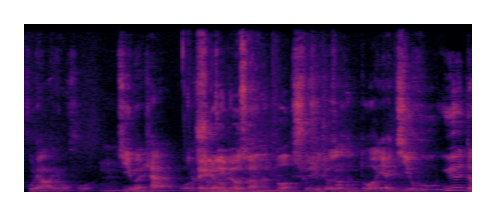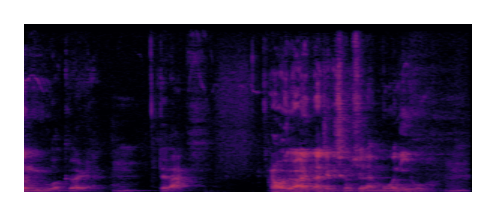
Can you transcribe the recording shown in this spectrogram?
互联网用户，嗯基本上我可以数据留存很多，数据留存很多，也几乎约等于我个人，嗯对吧？然后我就让让这个程序来模拟我，嗯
